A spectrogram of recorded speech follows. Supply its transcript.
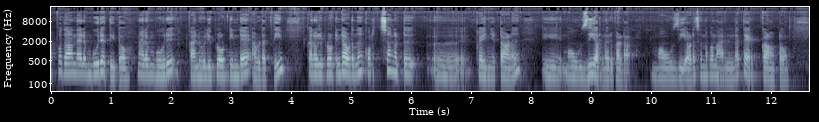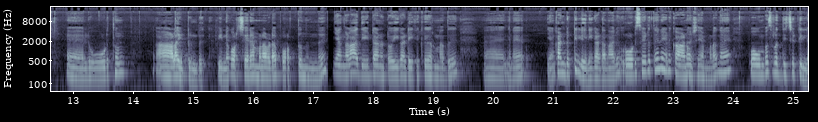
അപ്പോൾ ഇതാ നിലമ്പൂർ എത്തിട്ടോ. നിലമ്പൂർ കനോലി പ്ലോട്ടിന്റെ അവിടെ എത്തി കനോലി പ്ലോട്ടിന്റെ അവിടെ നിന്ന് കുറച്ചങ്ങോട്ട് കഴിഞ്ഞിട്ടാണ് ഈ മൗസി പറഞ്ഞൊരു കട. മൗസി. അവിടെ ചെന്നപ്പോൾ നല്ല തിരക്കാണ് കേട്ടോ ലോടത്തും ആളായിട്ടുണ്ട്. പിന്നെ കുറച്ച് നേരം നമ്മളവിടെ പുറത്ത് നിന്ന് ഞങ്ങൾ ആദ്യമായിട്ടാണ് കേട്ടോ ഈ കടയ്ക്ക് കയറുന്നത് ഇങ്ങനെ ഞാൻ കണ്ടിട്ടില്ല ഇനി കട. എന്നാലും റോഡ് സൈഡിൽ തന്നെയാണ് കാണുക. പക്ഷെ നമ്മളങ്ങനെ പോകുമ്പോൾ ശ്രദ്ധിച്ചിട്ടില്ല.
